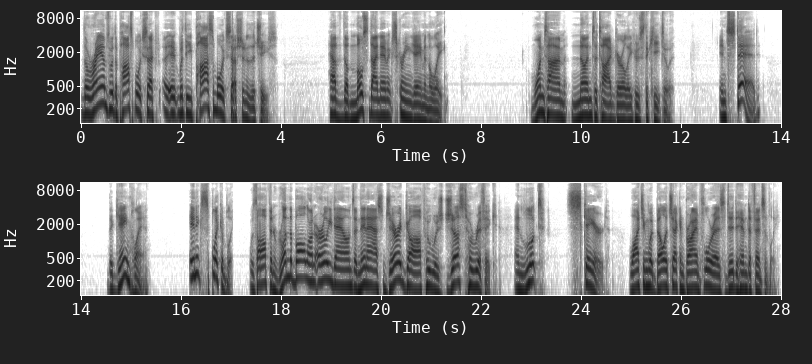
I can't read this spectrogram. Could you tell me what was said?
The Rams, with the possible except, uh, with the possible exception of the Chiefs, have the most dynamic screen game in the league. One time, none to Todd Gurley, who's the key to it. Instead, the game plan, inexplicably, was often run the ball on early downs and then ask Jared Goff, who was just horrific and looked scared watching what Belichick and Brian Flores did to him defensively.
